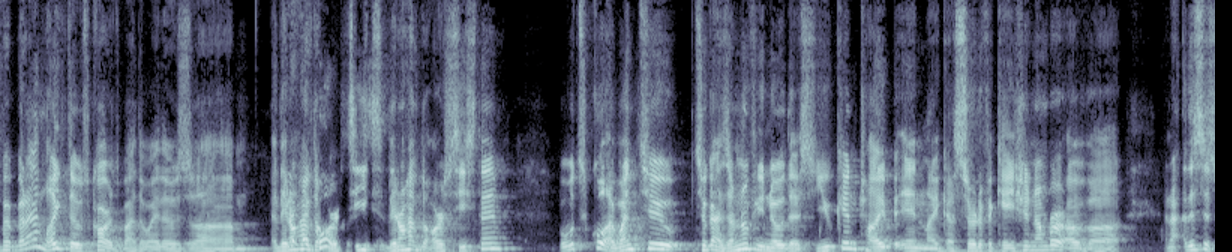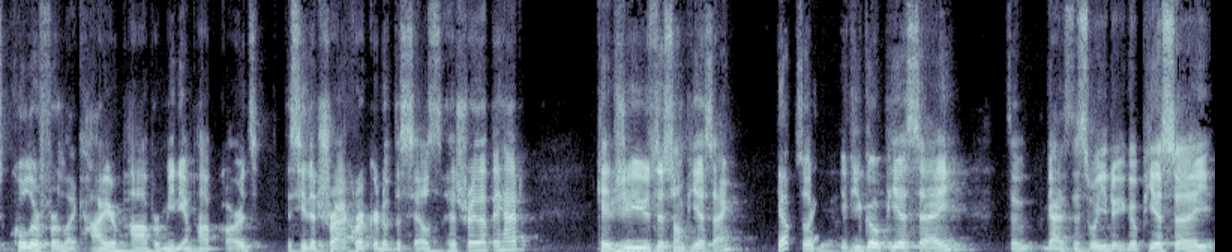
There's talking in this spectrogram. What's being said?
but, but I like those cards by the way. Those um, they don't have the. RC they don't have the RC stamp. But what's cool? I went to so guys. I don't know if you know this. You can type in like a certification number of uh, and I, this is cooler for like higher pop or medium pop cards to see the track record of the sales history that they had. Okay, did you use this on PSA? Yep. So like, if you go PSA, so guys, this is what you do. You go PSA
